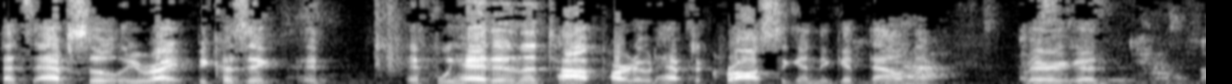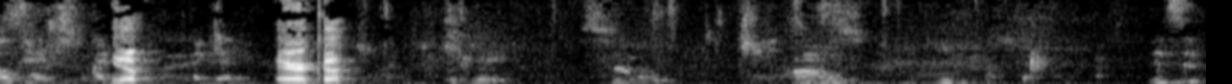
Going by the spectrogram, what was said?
that's absolutely right. Because it, it, if we had it in the top part, it would have to cross again to get down yeah. there. Very so good. Have, okay. I Yep. Get it, I get it. Erica? Okay, so, um, is it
